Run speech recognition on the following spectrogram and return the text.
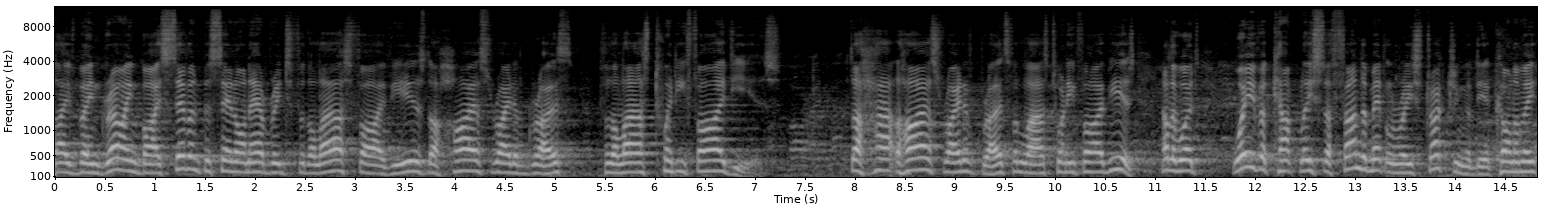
They've been growing by 7% on average for the last five years, the highest rate of growth for the last 25 years. The, the highest rate of growth for the last 25 years. In other words, we've accomplished a fundamental restructuring of the economy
